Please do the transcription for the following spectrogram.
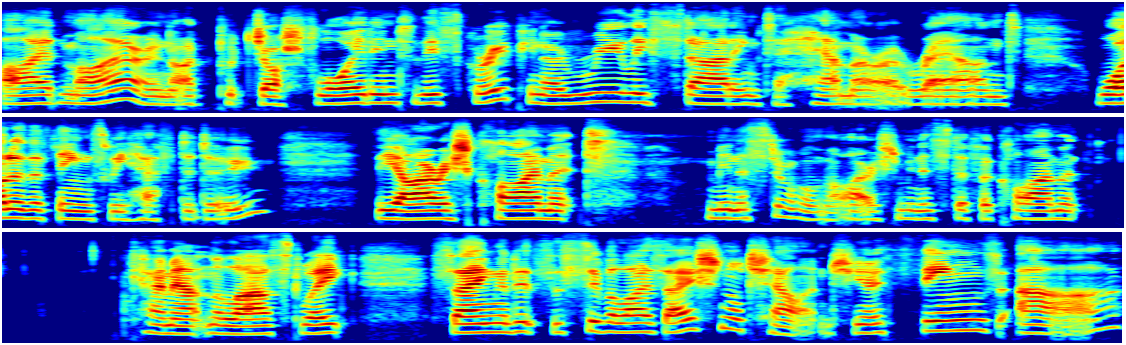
I admire, and I put Josh Floyd into this group, you know, really starting to hammer around what are the things we have to do. The Irish climate minister, or the Irish minister for climate, came out in the last week saying that it's a civilizational challenge. You know, things are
